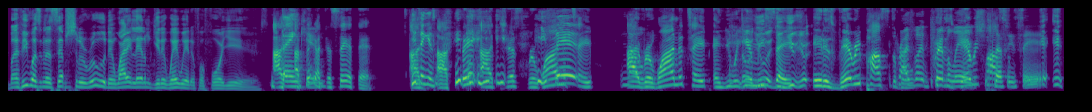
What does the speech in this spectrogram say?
But if he wasn't an exception to the rule, then why they let him get away with it for four years? I, I Thank think I just said that. He I, think it's- I he think think- I he- he- just he rewind said- the tape. I rewind the tape, and you would No, hear me you- say you- it is very possible. Probably privilege. very That's what he said. It- it-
